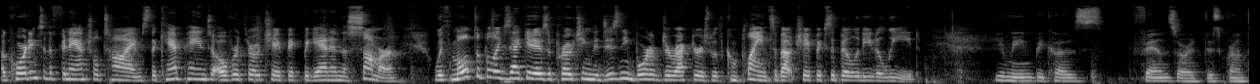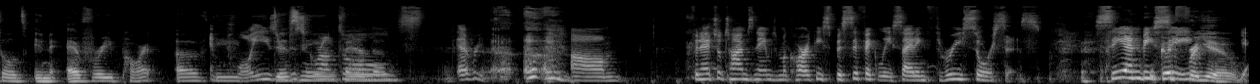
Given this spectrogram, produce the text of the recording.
According to the Financial Times, the campaign to overthrow Chapek began in the summer, with multiple executives approaching the Disney board of directors with complaints about Chapek's ability to lead. You mean because fans are disgruntled in every part of the employees Disney are disgruntled, fandom? everything. um, Financial Times names McCarthy specifically, citing three sources. CNBC. Good for you. Yeah.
